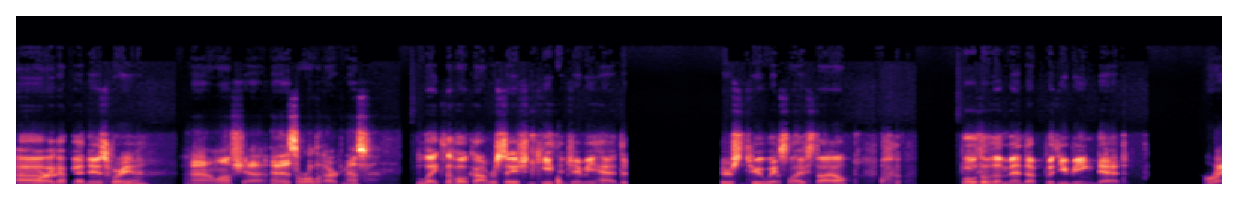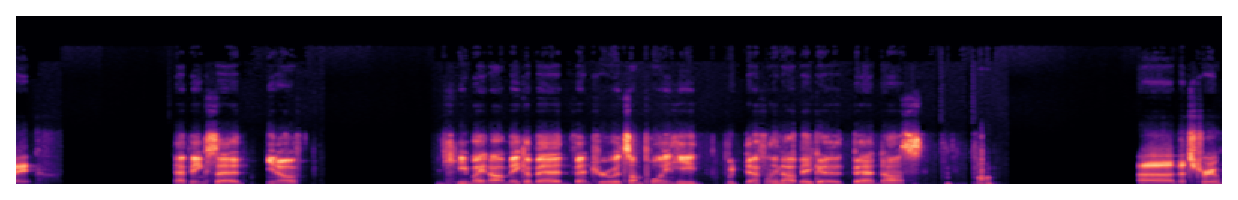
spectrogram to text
Uh, I got bad news for you. Oh well, shit. It is the world of darkness. Like the whole conversation Keith and Jimmy had, there's two ways lifestyle. Both of them end up with you being dead. Right. That being said, you know, he might not make a bad Ventrue at some point. He would definitely not make a bad Nos. Uh, that's true.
